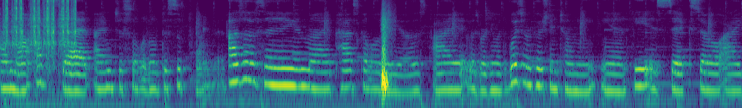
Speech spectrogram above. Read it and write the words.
I'm not upset, I'm just a little disappointed. As I was saying in my past couple of videos, I was working with a voiceover coach named Tony and he is sick so I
